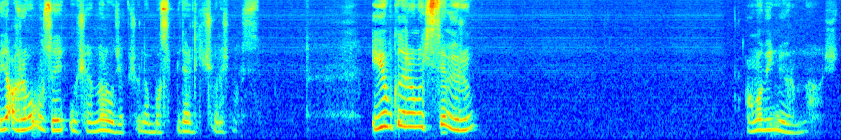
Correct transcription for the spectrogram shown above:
Bir de araba bulsaydık mükemmel olacak. Şuradan basıp giderdik hiç uğraşmayız. İyi bu kadar almak istemiyorum. Ama bilmiyorum daha işte.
